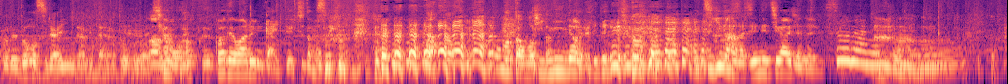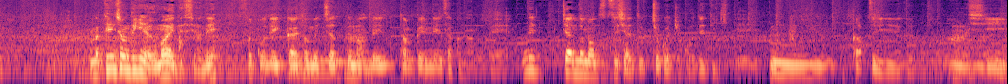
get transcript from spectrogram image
これどうすりゃいいんだみたいなところ。あしかもるここで終わるんかいってちょっと思った。思った思った。気になる。次の話全然違うじゃないですか、そうなんですよ、うん。まあ、テンション的にはうまいですよね。そこで一回止めちゃって、まあ、連短編連作なので。でちゃんと魔術師はちょこちょこ出てきてうん。がっつり出てくることもあるし、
